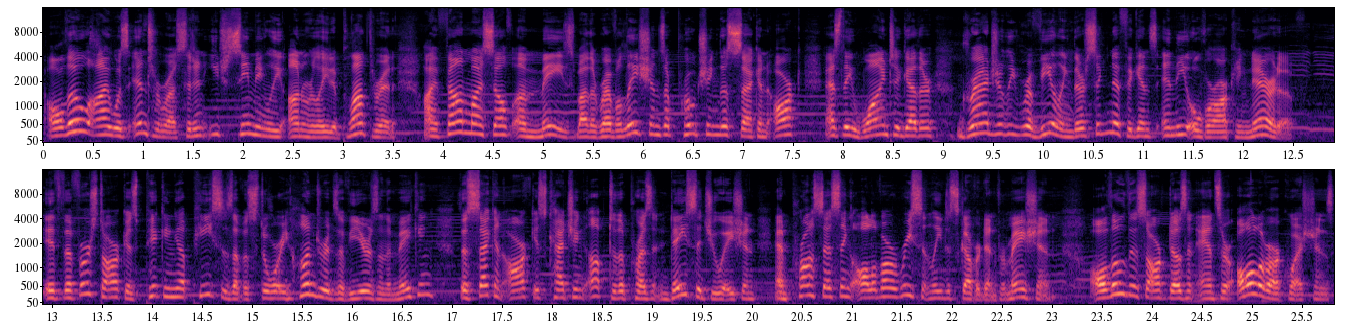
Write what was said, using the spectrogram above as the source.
Although I was interested in each seemingly unrelated plot thread, I found myself amazed by the revelations approaching the second arc as they wind together, gradually revealing their significance in the overarching narrative. If the first arc is picking up pieces of a story hundreds of years in the making, the second arc is catching up to the present day situation and processing all of our recently discovered information. Although this arc doesn't answer all of our questions,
